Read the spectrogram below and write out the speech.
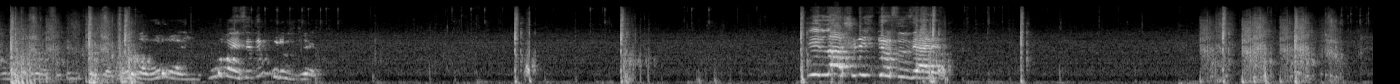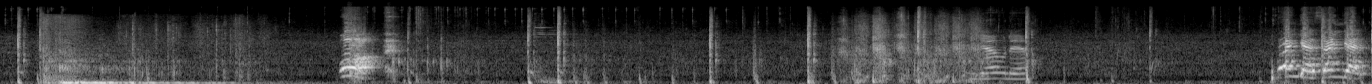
Vurma vurma sesim kırılacak. Vurma vurma. Vurma sesim kırılacak. İlla şunu istiyorsunuz yani. Oh! Gel buraya. Sen gel, sen gel.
